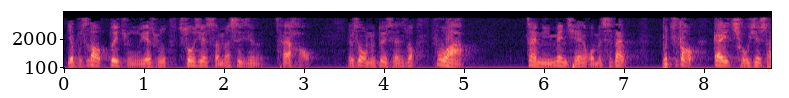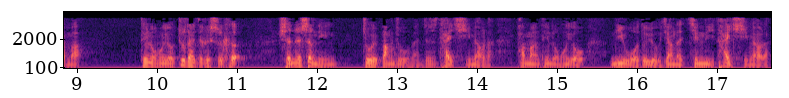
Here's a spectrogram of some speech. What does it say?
也不知道对主耶稣说些什么事情才好？有时候我们对神说：“父啊，在你面前，我们实在不知道该求些什么。”听众朋友，就在这个时刻，神的圣灵就会帮助我们，真是太奇妙了。盼望听众朋友你我都有这样的经历，太奇妙了。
